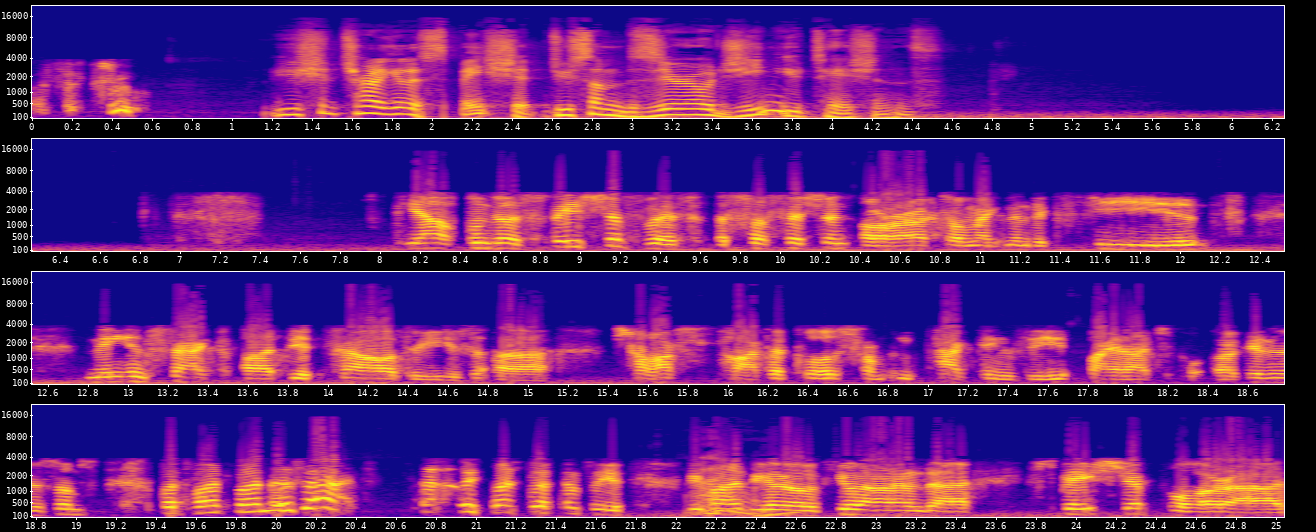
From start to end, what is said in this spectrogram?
this is true. You should try to get a spaceship. Do some zero G mutations. Ja, unser spaceship with sufficient electromagnetic fields may in fact uh, deter these uh, charged particles from impacting the biological organisms. But what fun is that? we want, want, you know, if you are on the spaceship for uh,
